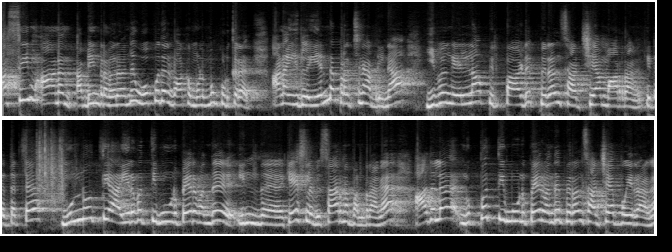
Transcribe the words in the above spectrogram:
அசீம் ஆனந்த் அப்படின்றவர் வந்து ஒப்புதல் வாக்கு மூலமும் கொடுக்குறார். ஆனா இதுல என்ன பிரச்சனை அப்படின்னா இவங்க எல்லாம் பிற்பாடு பிறல் சாட்சியா மாறுறாங்க. கிட்டத்தட்ட முன்னூத்தி இருபத்தி மூணு பேர் வந்து இந்த கேஸில் விசாரணை பண்றாங்க. அதுல முப்பத்தி மூணு பேர் வந்து பிறல் சாட்சியாக போயிடுறாங்க.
